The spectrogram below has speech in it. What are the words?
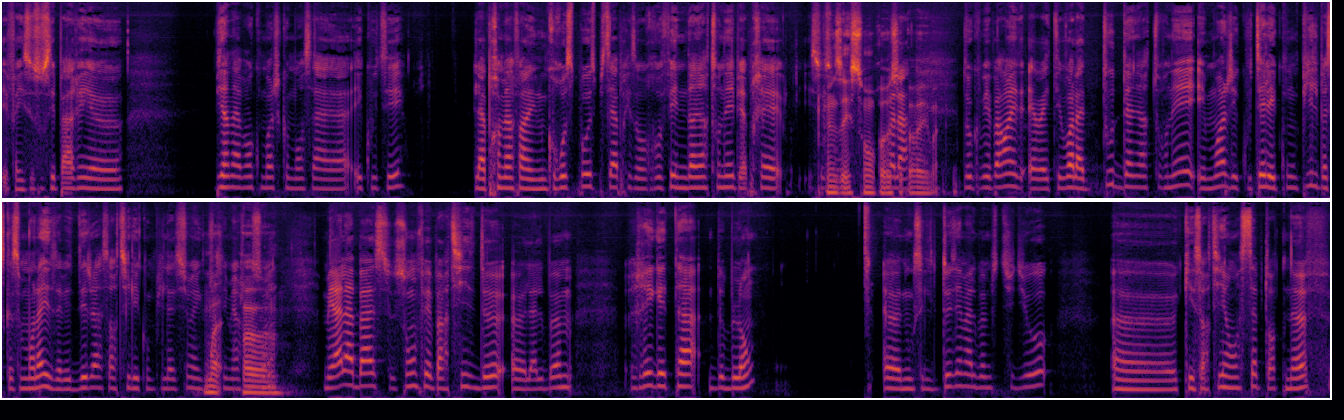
enfin, ils se sont séparés bien avant que moi je commence à écouter. La première, enfin une grosse pause, puis après ils ont refait une dernière tournée, puis après ils se Ils sont- Voilà. séparés, ouais. Donc mes parents avaient été voir la toute dernière tournée et moi j'écoutais les compiles parce qu'à ce moment-là ils avaient déjà sorti les compilations avec les Ouais, premières chansons. Mais à la base, ce son fait partie de euh, l'album Regatta de Blanc. Euh, donc c'est le deuxième album studio euh, qui est sorti en 79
